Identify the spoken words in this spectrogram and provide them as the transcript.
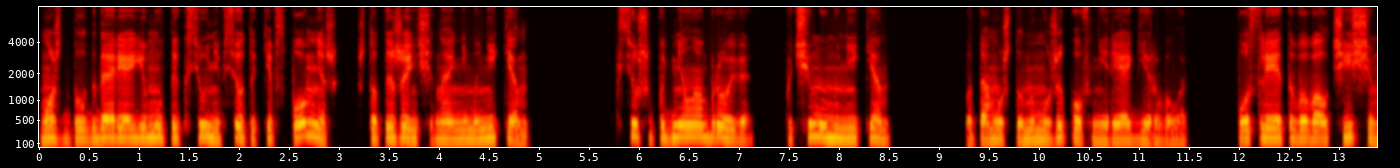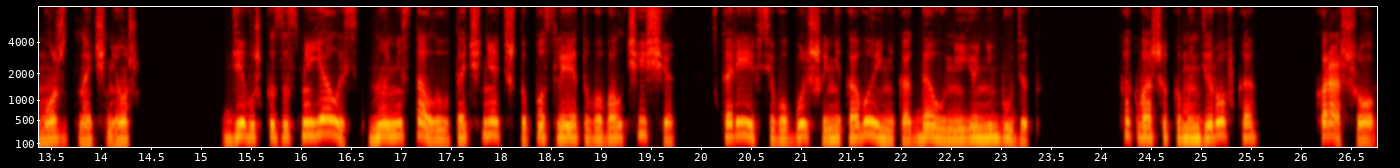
Может, благодаря ему ты, Ксюне, все-таки вспомнишь, что ты женщина, а не манекен?» Ксюша подняла брови. «Почему манекен? Потому что на мужиков не реагировала. После этого волчище, может, начнешь. Девушка засмеялась, но не стала уточнять, что после этого волчища, скорее всего, больше никого и никогда у нее не будет. «Как ваша командировка?» «Хорошо.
